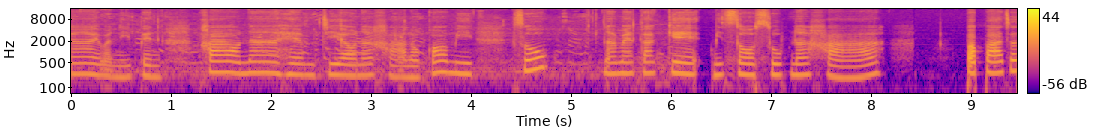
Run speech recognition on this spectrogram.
ง่าย ๆ วันนี้เป็นข้าวหน้าแฮมเจียวนะคะ แล้วก็มีซุปนาเมตาเกะมิโซะซุปนะคะ ป๊าป๊าจะ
